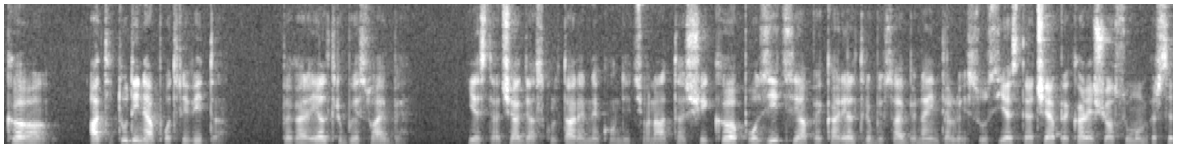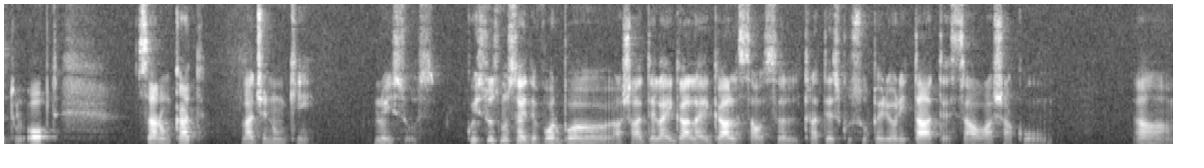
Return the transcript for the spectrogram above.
Că atitudinea potrivită pe care el trebuie să o aibă este aceea de ascultare necondiționată și că poziția pe care el trebuie să o aibă înaintea lui Isus este aceea pe care și-o asumă în versetul 8, s-a aruncat la genunchii lui Isus. Cu Isus nu să ai de vorbă așa de la egal la egal sau să-l tratezi cu superioritate sau așa cu um,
